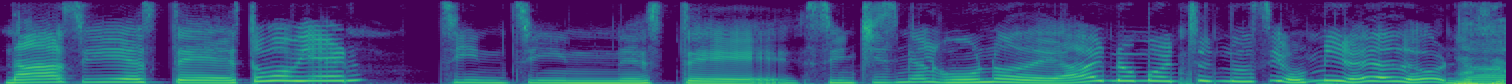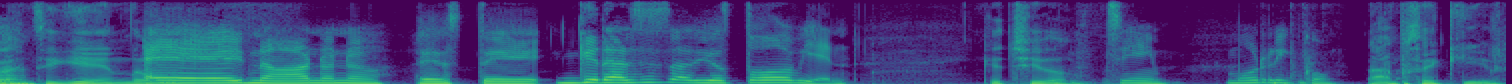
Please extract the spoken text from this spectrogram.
No, sí, este, estuvo bien. Sin, sin, este, sin chisme alguno de, ay, no manches, nos dio miedo. No. Nos iban siguiendo. Ey, no, no, no. Este, gracias a Dios, todo bien. Qué chido. Sí, muy rico. Ah, pues hay que ir.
